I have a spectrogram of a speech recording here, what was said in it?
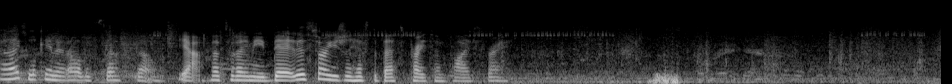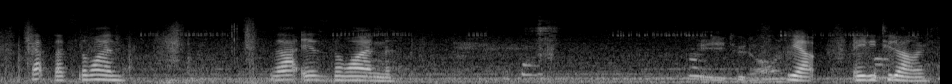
I like looking at all the stuff though. Yeah, that's what I need. They, this store usually has the best price on fly spray. Yep, that's the one. That is the one. Eighty-two dollars. Yep, $82.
